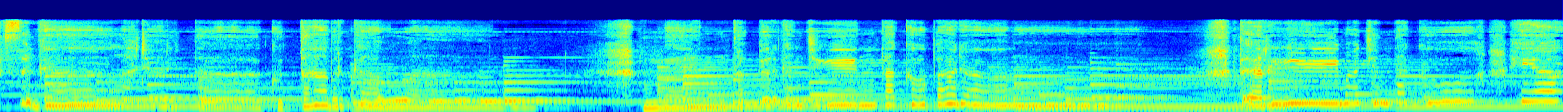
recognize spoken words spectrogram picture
Segala deritaku tak berkawan. Mentakdirkan cintaku padamu. Terima cintaku Ya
